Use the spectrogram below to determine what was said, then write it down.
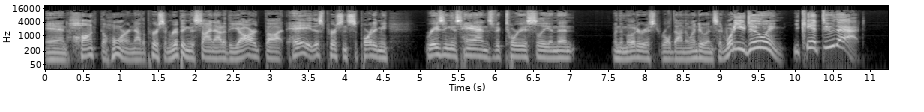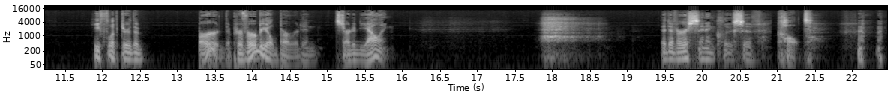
and honked the horn. Now the person ripping the sign out of the yard thought, "Hey, this person's supporting me," raising his hands victoriously, and then when the motorist rolled down the window and said, "What are you doing? You can't do that." He flipped her the bird, the proverbial bird, and started yelling. the diverse and inclusive cult.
